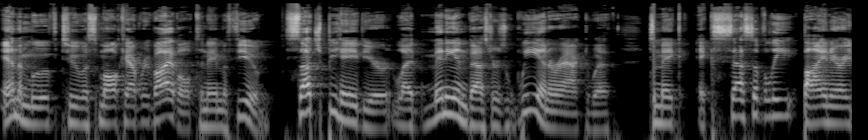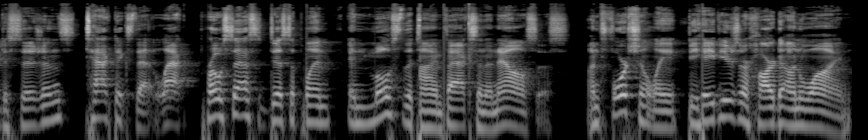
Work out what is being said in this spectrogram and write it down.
and a move to a small cap revival, to name a few. Such behavior led many investors we interact with to make excessively binary decisions, tactics that lack process, discipline, and most of the time facts and analysis. Unfortunately, behaviors are hard to unwind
